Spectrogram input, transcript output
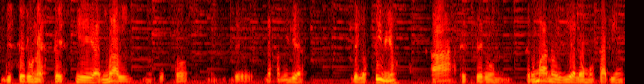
de ser una especie animal, ¿no es cierto?, de la familia de los simios a ser un ser humano, hoy día el Homo sapiens,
